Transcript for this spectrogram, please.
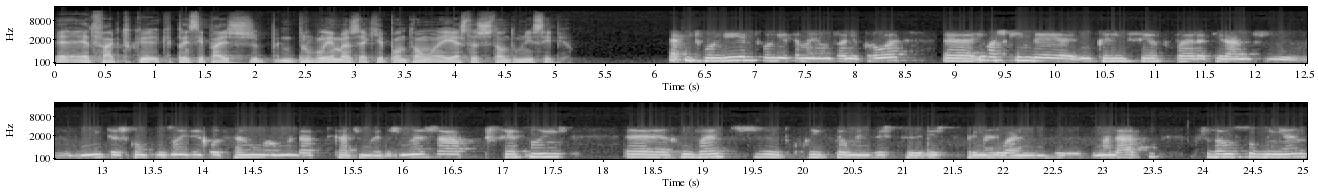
é de facto que, que principais problemas é que apontam a esta gestão do município? É, muito bom dia, muito bom dia também ao António Proa. Eh, eu acho que ainda é um bocadinho cedo para tirarmos eh, muitas conclusões em relação ao mandato de Carlos Moedas, mas já há percepções relevantes, decorrido pelo menos este, este primeiro ano de, de, mandato, que se vão sublinhando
